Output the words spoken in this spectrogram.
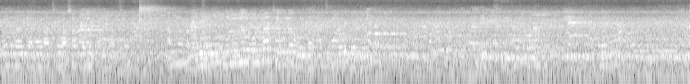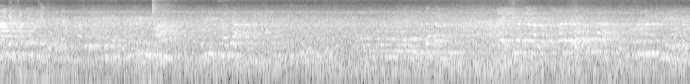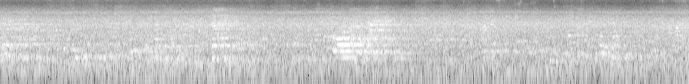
বন্ধুরা কেমন আছো? আশা করি ভালো আছো? আমিও ভালো আছি। ভুল হলেও বলবা, ঠিক হলেও বলবা। বলব।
